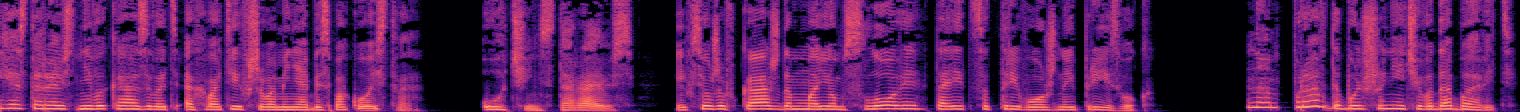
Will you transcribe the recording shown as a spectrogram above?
я стараюсь не выказывать охватившего меня беспокойства, очень стараюсь, и все же в каждом моем слове таится тревожный призвук. Нам правда больше нечего добавить.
